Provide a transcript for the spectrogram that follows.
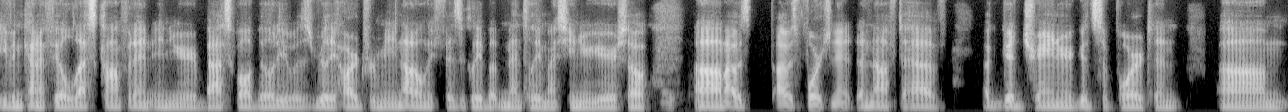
even kind of feel less confident in your basketball ability was really hard for me, not only physically but mentally my senior year. So um, I was I was fortunate enough to have a good trainer, good support, and um,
